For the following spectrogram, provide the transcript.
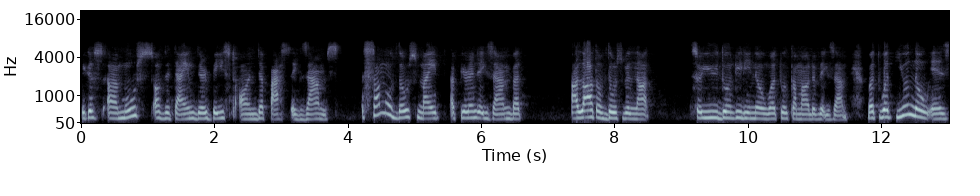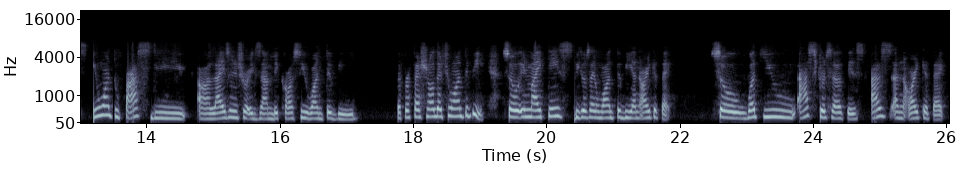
because uh, most of the time they're based on the past exams. Some of those might appear in the exam, but a lot of those will not. So you don't really know what will come out of the exam. But what you know is you want to pass the uh, licensure exam because you want to be the professional that you want to be. So in my case, because I want to be an architect. So what you ask yourself is, as an architect,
